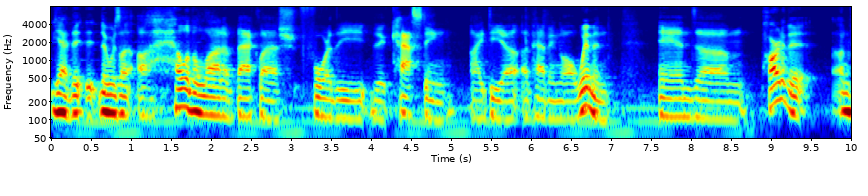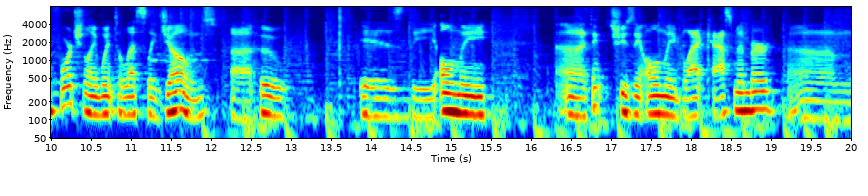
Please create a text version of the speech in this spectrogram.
yeah, the, there was a, a hell of a lot of backlash for the the casting idea of having all women, and um, part of it, unfortunately, went to Leslie Jones, uh, who is the only. Uh, I think she's the only black cast member. Um,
